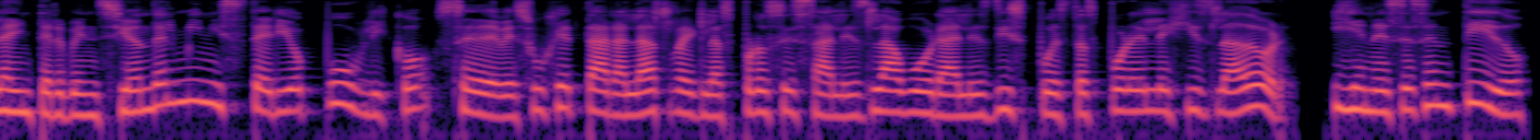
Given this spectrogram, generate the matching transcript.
la intervención del Ministerio Público se debe sujetar a las reglas procesales laborales dispuestas por el legislador, y en ese sentido,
